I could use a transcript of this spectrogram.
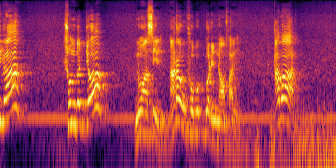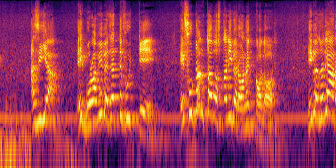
ইবা সৌন্দর্য নোয়াছিল আরও উপভোগ করি ন পারি আবার আজিয়া, এই গোলাপি বেজারতে ফুটতে, এই ফুটন্ত অবস্থা নিবার অনেক কদর। এবার যদি আর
